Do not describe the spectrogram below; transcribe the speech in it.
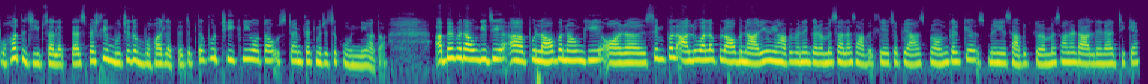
बहुत अजीब सा लगता है स्पेशली मुझे तो बहुत लगता है, जब तक वो ठीक नहीं होता, उस टाइम तक मुझे सुकून नहीं आता। अब मैं बनाऊँगी जी पुलाव बनाऊँगी और सिंपल आलू वाला पुलाव बना रही हूँ। यहाँ पे मैंने गरम मसाला साबित लिया अच्छा प्याज ब्राउन करके उसमें ये साबित गरम मसाला डाल देना है, ठीक है।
